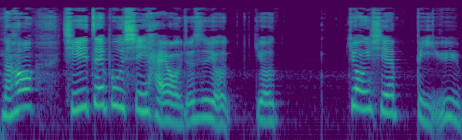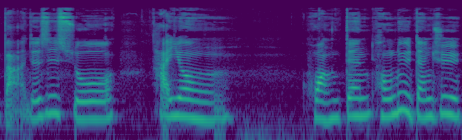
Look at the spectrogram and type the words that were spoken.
然后其实这部戏还有就是有有用一些比喻吧，就是说他用黄灯、红绿灯去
